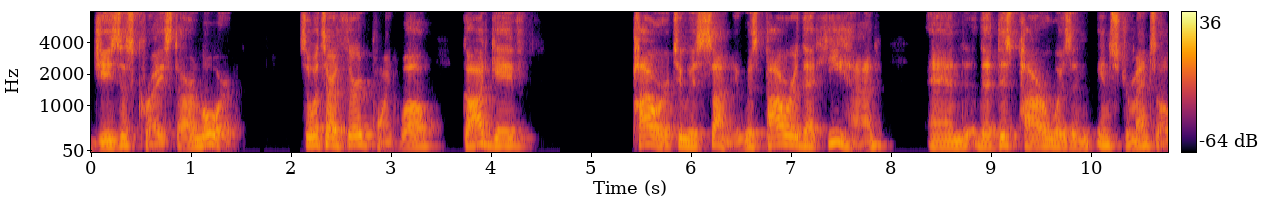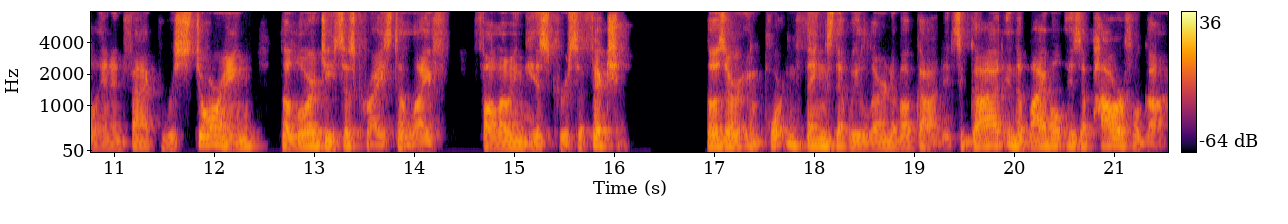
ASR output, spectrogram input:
Jesus Christ our Lord. So, what's our third point? Well, God gave power to his Son. It was power that he had, and that this power was an instrumental in, in fact, restoring the Lord Jesus Christ to life following his crucifixion. Those are important things that we learn about God. It's a God in the Bible is a powerful God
